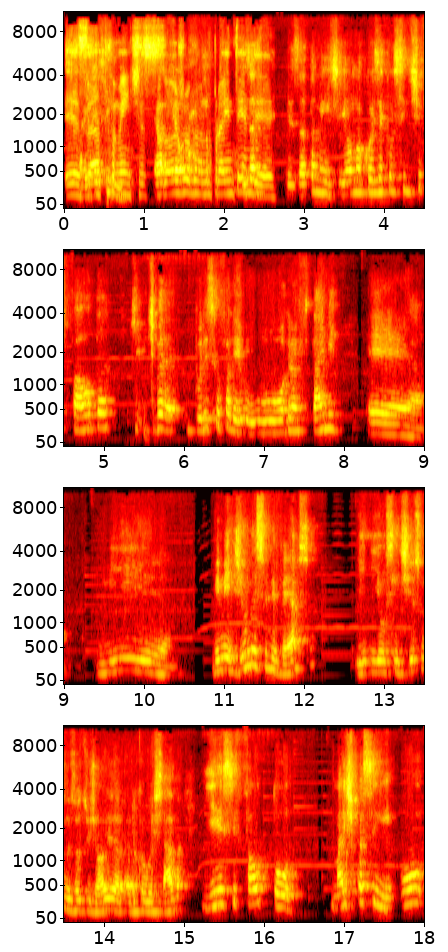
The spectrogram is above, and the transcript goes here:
Exatamente, Aí, assim, só é, jogando para entender. Exa exatamente, e é uma coisa que eu senti falta, que, tipo, é, por isso que eu falei, o Ocarina of Time é, me, me emergiu nesse universo, e, e, eu senti isso nos outros jogos, era o que eu gostava. E esse faltou. Mas, tipo assim, o.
